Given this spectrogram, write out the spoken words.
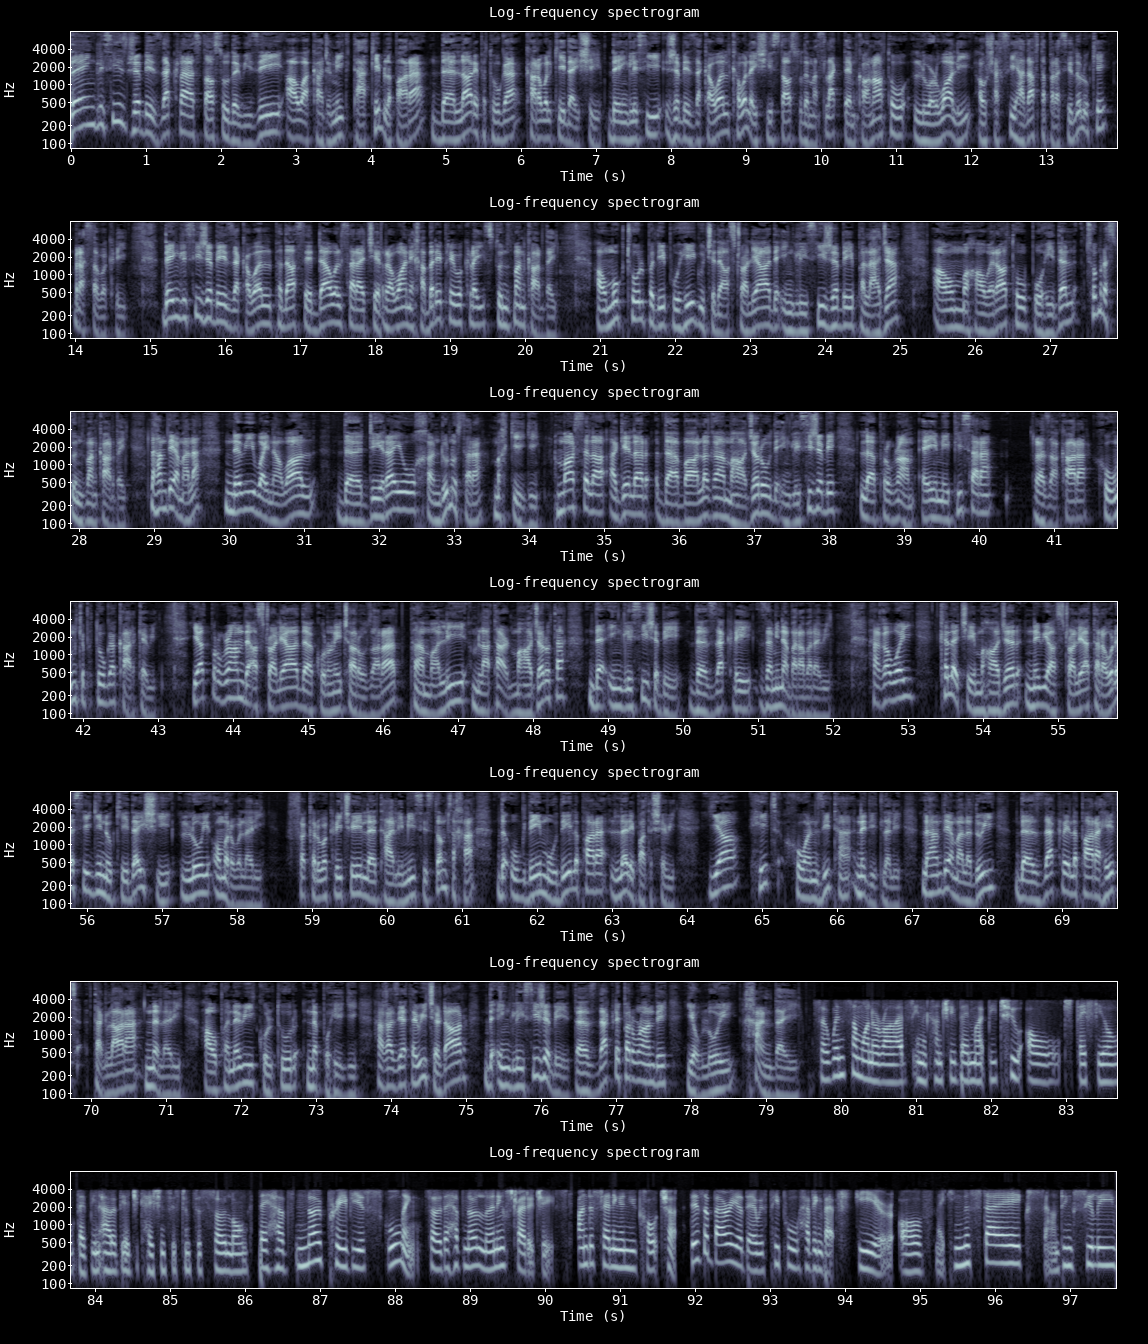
د انګلیسي ژبې زده کړه ستاسو د ویزې او اکاډمیک تعقیب لپاره د لارې په توګه کارول کیدای شي د انګلیسي ژبې زده کول کولای شي ستاسو د مسلک د امکاناتو لوړوالي او شخصي هدف ته پرسیدلو کې مرسته وکړي د انګلیسي ژبې زده کول په داسې ډول سره چې روانې خبرې پرې وکړئ ستونزمن کار دی او موږ ټول په دې پوهیږو چې د استرالیا د انګلیسي ژبې په لهجه او محاوراتو پوهیدل څومره ستونزمن کار دی له همدې امله نوی ویناوال د ډیریو خندونو سره مخ کیږي مارسلا اګیلر د بالغه مهاجرو د انګلیسي ژبې له پروګرام ایم ای پی سره رضاکاره ښوونکي په توګه کار کوي یاد پروګرام د استرالیا د کورنۍ چارو وزارت په مالی ملاتړ مهاجرو ته د انګلیسي ژبې د زده کړې زمينه برابروي هغه وایي کله چې مهاجر نوی استرالیا ته راورسیږي نو کېدای شي لوی عمر ولري فکر وکړي چې له تعلیمي سیستم څخه د اوګدې مودې لپاره لری پاتې شوی یا هیڅ خوانزی ته نه دی تللی له همدې عمل دوی د زده کړې لپاره هیڅ تګلارې نه لري او په نوي کلچر نه پوهیږي هغه زیاتوي چې ډار د انګلیسي ژبې د زده کړې پر وړاندې یو لوی خنډ دی So when someone arrives in a country, they might be too old. They feel they've been out of the education system for so long. They have no previous schooling, so they have no learning strategy. understanding a new culture. There's a barrier there with people having that fear of making mistakes, sounding silly.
